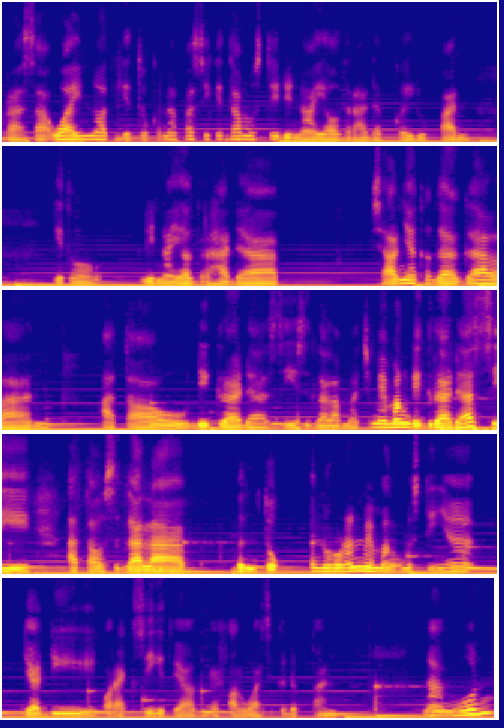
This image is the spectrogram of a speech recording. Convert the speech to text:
rasa why not gitu. Kenapa sih kita mesti denial terhadap kehidupan gitu? Denial terhadap misalnya kegagalan atau degradasi segala macam. Memang degradasi atau segala bentuk penurunan memang mestinya jadi koreksi gitu ya untuk evaluasi ke depan. Namun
